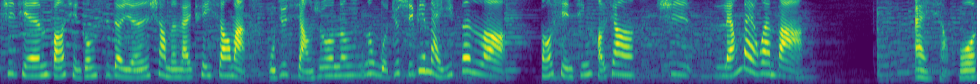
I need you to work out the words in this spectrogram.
之前保险公司的人上门来推销嘛，我就想说，那那我就随便买一份了。保险金好像是两百万吧。艾小坡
